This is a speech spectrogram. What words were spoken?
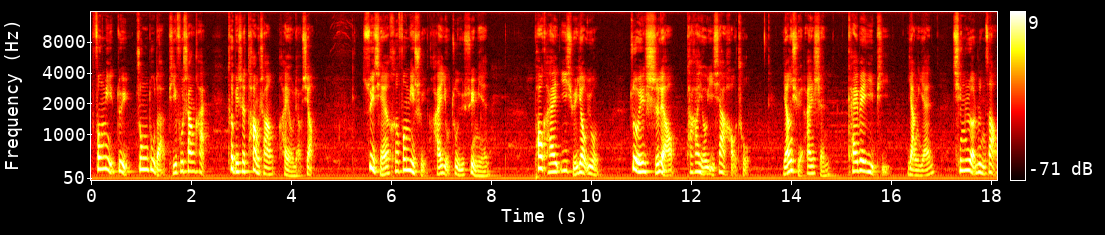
蜂蜜对中度的皮肤伤害。特别是烫伤还有疗效。睡前喝蜂蜜水还有助于睡眠。抛开医学药用，作为食疗，它还有以下好处：养血安神、开胃益脾、养颜、清热润燥、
